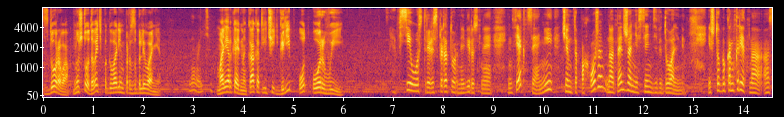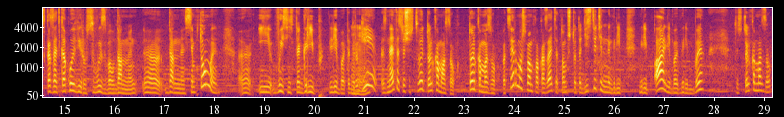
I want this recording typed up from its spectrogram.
Здорово. Ну что, давайте поговорим про заболевания. Давайте. Мария Аркадьевна, как отличить грипп от ОРВИ? Все острые респираторные вирусные инфекции, они чем-то похожи, но опять же они все индивидуальны. И чтобы конкретно э, сказать, какой вирус вызвал данную, э, данные симптомы э, и выяснить, это грипп, либо это другие, угу. на это существует только мазок. Только мазок ПЦР может вам показать о том, что это действительно грипп. Грипп А, либо грипп Б. То есть только мазок.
